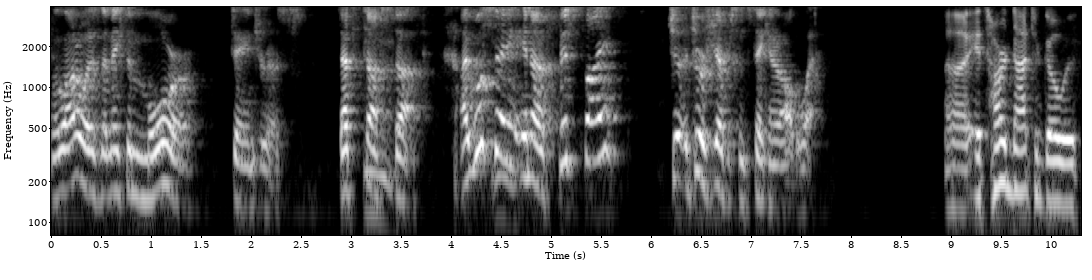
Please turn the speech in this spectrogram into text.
In a lot of ways, that makes him more dangerous. That's tough Mm. stuff. I will say, in a fist fight, Ge- George Jefferson's taking it all the way. Uh, it's hard not to go with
